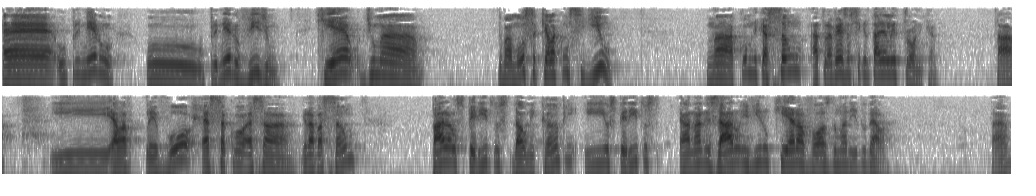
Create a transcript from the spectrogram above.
É, o, primeiro, o, o, primeiro vídeo, que é de uma, de uma moça que ela conseguiu uma comunicação através da secretária eletrônica. Tá? E ela levou essa, essa gravação para os peritos da Unicamp e os peritos analisaram e viram que era a voz do marido dela. Tá?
